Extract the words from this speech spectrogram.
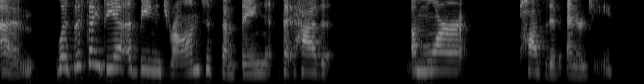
um was this idea of being drawn to something that had a more positive energy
